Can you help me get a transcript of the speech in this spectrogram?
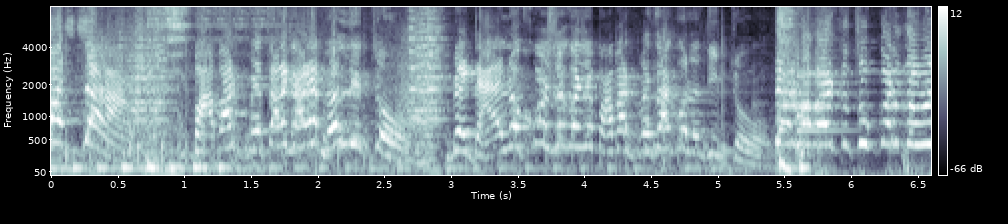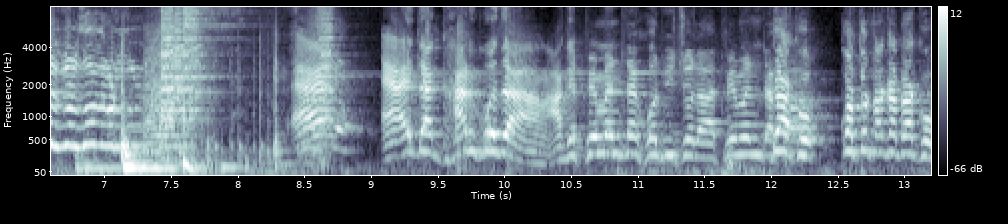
বাচ্চা। বাবার পেঁচার গাড়ে ফেল দিচ্ছ। বে ডায়লগ কষে কষে বাবার পেঁচা করে দিচ্ছ। তার বাবা একটু চুপ করে দাও এই দেখ ঘাড় কোদা আগে পেমেন্টটা করবি চলে পেমেন্টটা দেখো কত টাকা দেখো?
